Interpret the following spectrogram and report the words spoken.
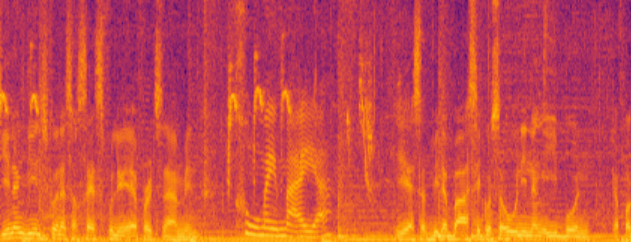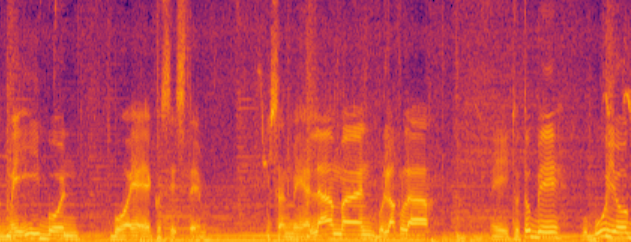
Yun ang gauge ko na successful yung efforts namin. Kung may Maya. Yes, at binabase ko sa huni ng ibon. Kapag may ibon, buhay ang ecosystem. Kung saan may halaman, bulaklak, may tutubi, bubuyog,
